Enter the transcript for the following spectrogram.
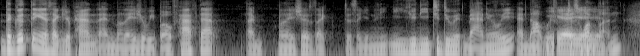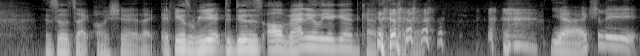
the good thing is like Japan and Malaysia, we both have that. Like Malaysia is like just like you need, you need to do it manually and not with Yeah, just yeah, one button. And so it's like, oh shit, like it feels weird to do this all manually again, kind of. like. Yeah, actually,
